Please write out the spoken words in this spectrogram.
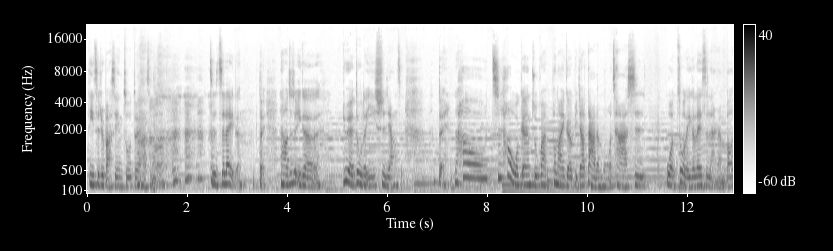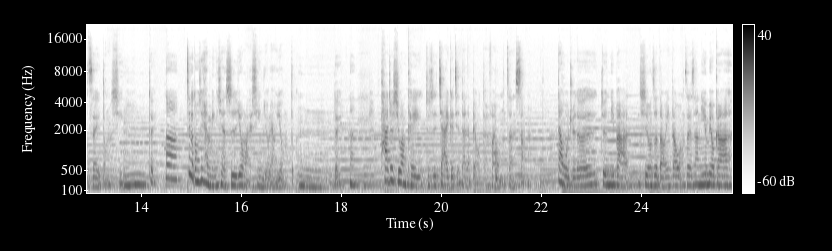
第一次就把事情做对啊什么 之之类的。对，然后这是一个月度的仪式这样子。对，然后之后我跟主管碰到一个比较大的摩擦，是我做了一个类似懒人包之类的东西。嗯，对，那这个东西很明显是用来吸引流量用的。嗯，对，那他就希望可以就是加一个简单的表单放在网站上。但我觉得，就是你把使用者导引到网站上，你也没有跟他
